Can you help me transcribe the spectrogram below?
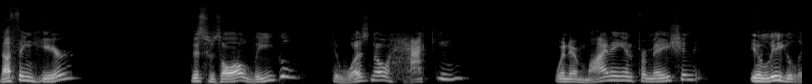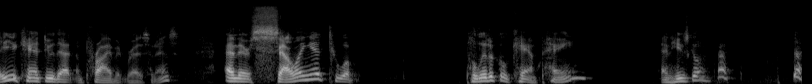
Nothing here? This was all legal? There was no hacking? When they're mining information illegally, you can't do that in a private residence, and they're selling it to a political campaign? And he's going, ah, yeah,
